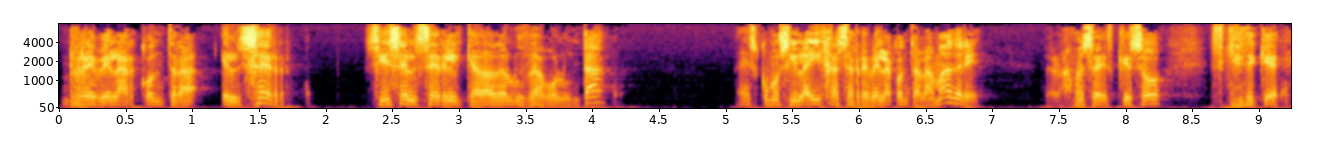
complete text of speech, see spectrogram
revelar contra el ser, si es el ser el que ha dado luz a voluntad. Es como si la hija se revela contra la madre. Pero vamos es que eso, es que, que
